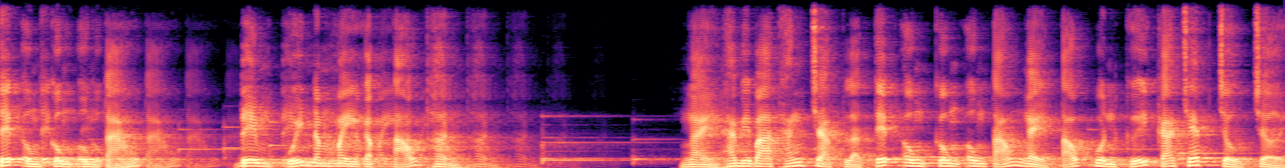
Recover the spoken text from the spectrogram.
Tết ông công ông táo, Đêm cuối năm may gặp táo thần. Ngày 23 tháng Chạp là Tết ông công ông táo ngày táo quân cưỡi cá chép trầu trời.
